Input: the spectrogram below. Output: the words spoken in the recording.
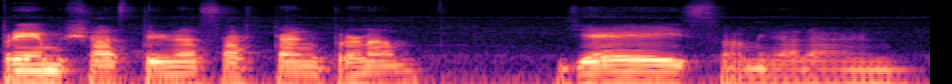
પ્રેમ શાસ્ત્રીના સાષ્ટાંગ પ્રણામ. જય સ્વામિનારાયણ.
